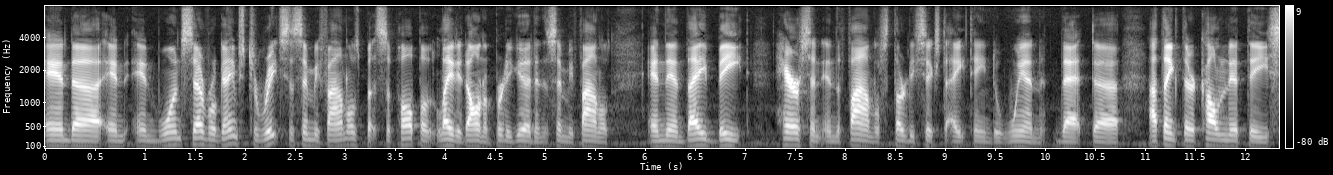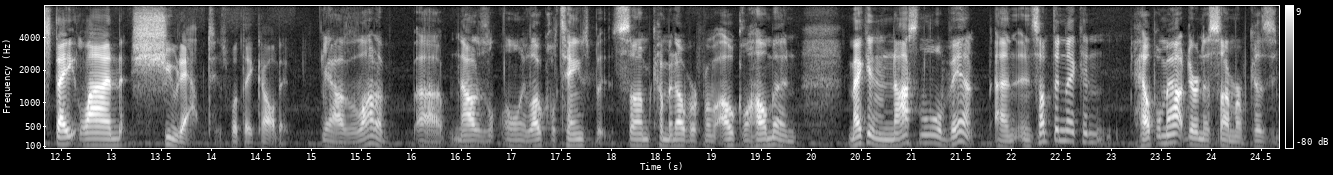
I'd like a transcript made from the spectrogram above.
and uh, and and won several games to reach the semifinals. But Sapulpa laid it on them pretty good in the semifinals, and then they beat. Harrison in the finals, 36 to 18, to win that. Uh, I think they're calling it the state line shootout, is what they called it. Yeah, a lot of uh, not only local teams, but some coming over from Oklahoma and making a nice little event and, and something that can help them out during the summer because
